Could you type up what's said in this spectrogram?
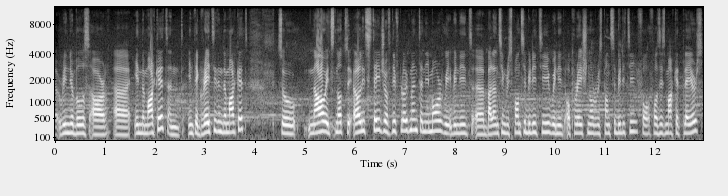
Uh, renewables are uh, in the market and integrated in the market. So now it's not the early stage of deployment anymore. We, we need uh, balancing responsibility, we need operational responsibility for, for these market players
